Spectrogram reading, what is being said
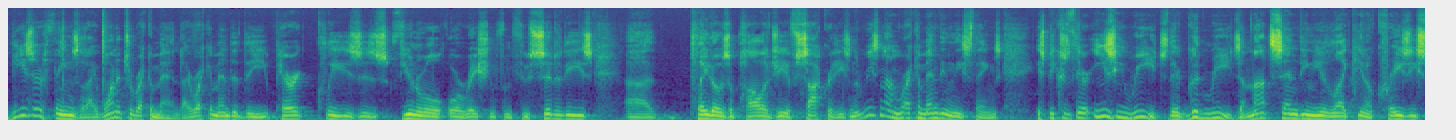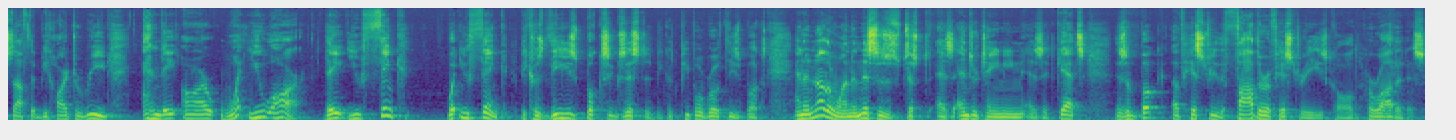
these are things that I wanted to recommend. I recommended the Pericles' funeral oration from Thucydides, uh, Plato's Apology of Socrates. And the reason I'm recommending these things is because they're easy reads. They're good reads. I'm not sending you like, you know, crazy stuff that'd be hard to read. And they are what you are. They, you think what you think because these books existed, because people wrote these books. And another one, and this is just as entertaining as it gets, there's a book of history, the father of history, he's called Herodotus.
